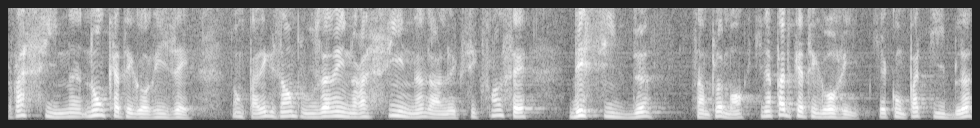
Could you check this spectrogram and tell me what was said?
racines non catégorisées. Donc par exemple, vous avez une racine dans le lexique français décide simplement, qui n'a pas de catégorie, qui est compatible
